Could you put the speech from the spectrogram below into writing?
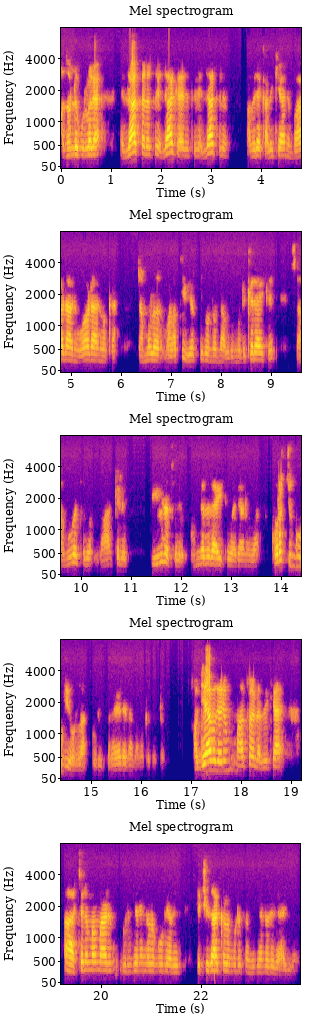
അതുകൊണ്ട് പിള്ളേരെ എല്ലാ സ്ഥലത്തും എല്ലാ കാര്യത്തിലും എല്ലാത്തിലും അവരെ കളിക്കാനും പാടാനും ഓടാനും ഒക്കെ നമ്മൾ വളർത്തി ഉയർത്തിക്കൊണ്ടുവന്ന് അവർ മിടുക്കരായിട്ട് സമൂഹത്തിലും നാട്ടിലും ജീവിതത്തിലും ഉന്നതരായിട്ട് വരാനുള്ള കുറച്ചും കൂടിയുള്ള ഒരു പ്രേരണ നമുക്ക് കിട്ടും. അധ്യാപകരും മാത്രമല്ല വീട്ടിൽ അച്ഛനമ്മമാരും ഗുരുജനങ്ങളും കൂടി അത് രക്ഷിതാക്കളും കൂടി ശ്രമിക്കേണ്ട ഒരു കാര്യമാണ്.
